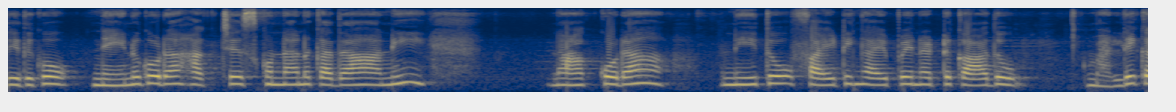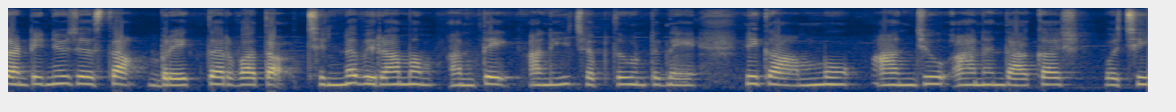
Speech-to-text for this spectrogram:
ఇదిగో నేను కూడా హక్ చేసుకున్నాను కదా అని నాకు కూడా నీతో ఫైటింగ్ అయిపోయినట్టు కాదు. మళ్ళీ కంటిన్యూ చేస్తా. బ్రేక్ తర్వాత చిన్న విరామం అంతే అని చెప్తూ ఉంటుంది. ఇక అమ్ము అంజు ఆనంద్ ఆకాష్ వచ్చి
